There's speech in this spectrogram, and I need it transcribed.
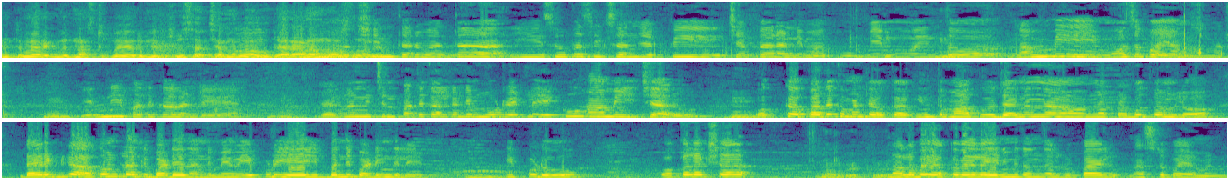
ఎంత మేరకు మీరు నష్టపోయారు? మీరు చూసారు చంద్రబాబు గరానా మోసం వచ్చిన తర్వాత ఈ సూపర్ సిక్స్ అని చెప్పి చెప్పారండి మాకు. మేము ఎంతో నమ్మి మోసపోయాము అన్నమాట. ఎన్ని పథకాలంటే జగనన్న ఇచ్చిన పథకాల కంటే మూడు రెట్లు ఎక్కువ హామీ ఇచ్చారు. ఒక్క పథకం అంటే ఒక ఇంత మాకు జగనన్న ఉన్న ప్రభుత్వంలో డైరెక్ట్గా అకౌంట్లోకి పడేదండి. మేము ఎప్పుడు ఏ ఇబ్బంది పడింది లేదు. ఇప్పుడు ఒక లక్ష నలభై ఒక్క వేల. ఎనిమిది వందల రూపాయలు నష్టపోయామండి.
